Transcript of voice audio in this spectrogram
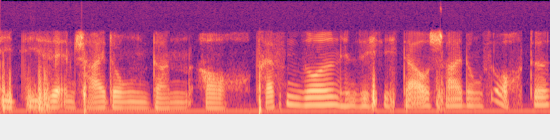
die diese Entscheidungen dann auch treffen sollen hinsichtlich der Ausscheidungsorte.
